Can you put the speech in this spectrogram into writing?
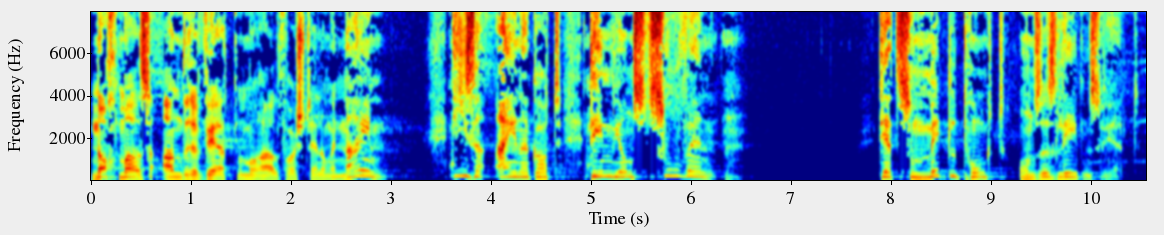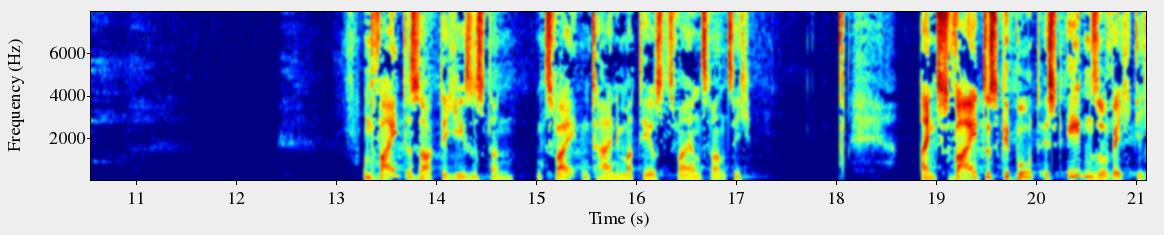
nochmals andere Werte und Moralvorstellungen. Nein, dieser eine Gott, dem wir uns zuwenden, der zum Mittelpunkt unseres Lebens wird. Und weiter sagte Jesus dann im zweiten Teil in Matthäus 22, ein zweites Gebot ist ebenso wichtig.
